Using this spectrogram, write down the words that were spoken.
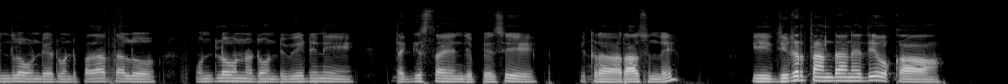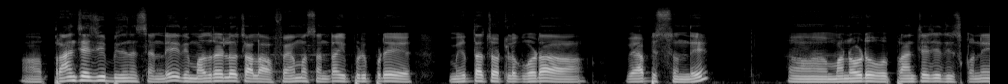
ఇందులో ఉండేటువంటి పదార్థాలు ఒంట్లో ఉన్నటువంటి వేడిని తగ్గిస్తాయని చెప్పేసి ఇక్కడ రాసుంది. ఈ జిగర్ తాండా అనేది ఒక ఫ్రాంచైజీ బిజినెస్ అండి. ఇది మదురైలో చాలా ఫేమస్ అంట. ఇప్పుడిప్పుడే మిగతా చోట్ల కూడా వ్యాపిస్తుంది. మనోడు ఫ్రాంచైజీ తీసుకొని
